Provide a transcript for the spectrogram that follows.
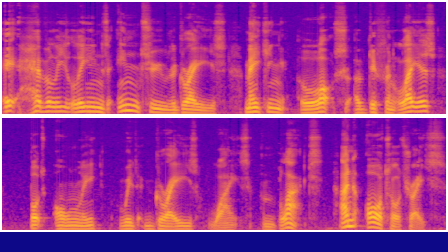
it heavily leans into the greys, making lots of different layers, but only with greys, whites and blacks. And auto trace.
